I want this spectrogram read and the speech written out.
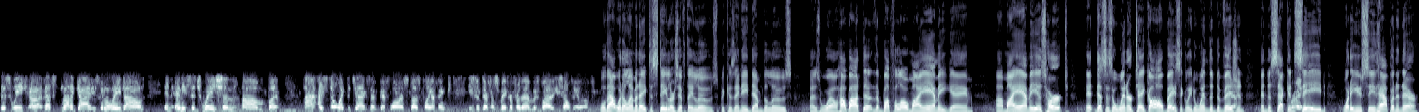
this week. Uh, that's not a guy who's going to lay down in any situation. Um, but I, I still like the Jags if, if Lawrence does play. I think he's a difference maker for them if uh, he's healthy enough. Well, that would eliminate the Steelers if they lose because they need them to lose as well. How about the the Buffalo Miami game? Uh, Miami is hurt. It, this is a winner take all basically to win the division and the second Right. seed. What do you see happening there?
